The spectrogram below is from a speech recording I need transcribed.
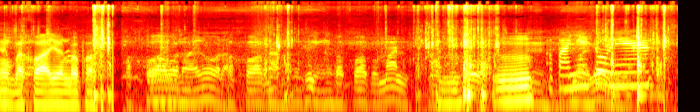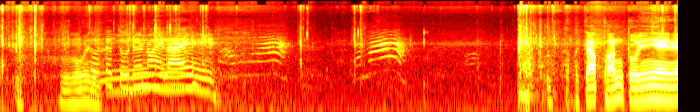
ยังบาคอโยนบ่พอปลาคอว่าน้อยโลละปลาคอน้ำถึงปลาคอประมาณอืมเอาปลาใหญ่โซ่เนี่ยโอ้ยโซ่แต่ตัวน้อยๆไหลจับถอนตัวใหญ่ๆไหม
